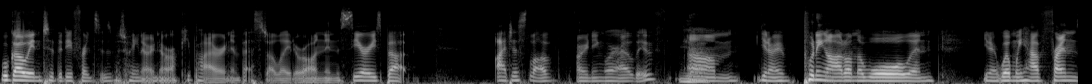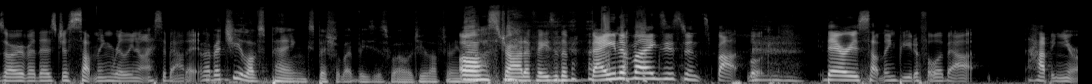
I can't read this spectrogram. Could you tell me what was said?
we'll go into the differences between owner, occupier, and investor later on in the series. But I just love owning where I live. Yeah. Um, you know, putting art on the wall and, you know, when we have friends over, there's just something really nice about it. And I bet you loves paying special levies as well. Do you love doing that? Oh, strata fees are the bane of my existence. But look, there is something beautiful about having your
